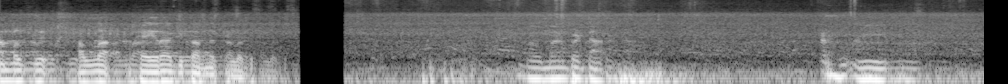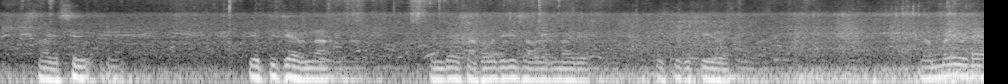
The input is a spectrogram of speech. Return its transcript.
നമ്മൾക്ക് അള്ള കൈറാക്കി തന്നിട്ടുള്ളത്. ബഹുമാനപ്പെട്ട ഈ സദസ്സിൽ എത്തിച്ചേർന്ന എന്റെ സഹോദരി സഹോദരന്മാർ കൊച്ചുകുട്ടികൾ നമ്മളിവിടെ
